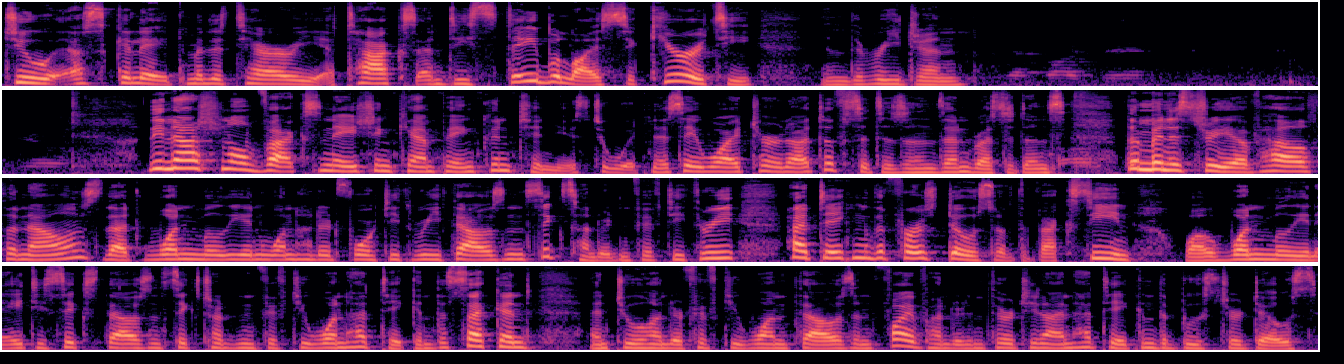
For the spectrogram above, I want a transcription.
to escalate military attacks and destabilize security in the region. The national vaccination campaign continues to witness a wide turnout of citizens and residents. The Ministry of Health announced that 1,143,653 had taken the first dose of the vaccine, while 1,086,651 had taken the second, and 251,539 had taken the booster dose.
